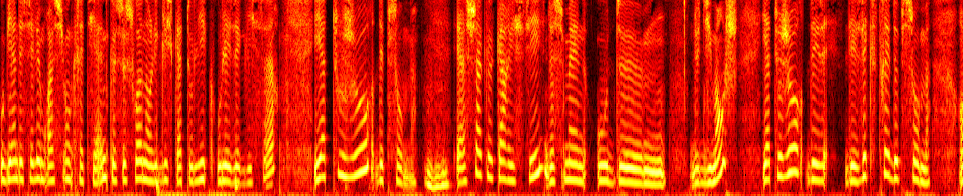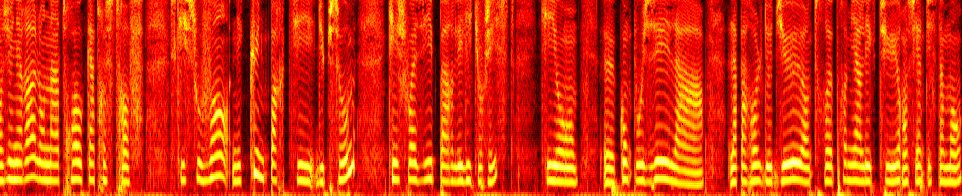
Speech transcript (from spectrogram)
ou bien des célébrations chrétiennes, que ce soit dans l'Église catholique ou les églises sœurs, il y a toujours des psaumes. Mhm. Et à chaque Eucharistie, de semaine ou de, de dimanche, il y a toujours des, des extraits de psaumes. En général, on a trois ou quatre strophes, ce qui souvent n'est qu'une partie du psaume, qui est choisie par les liturgistes, qui ont euh, composé la, la parole de Dieu entre première lecture, Ancien Testament,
